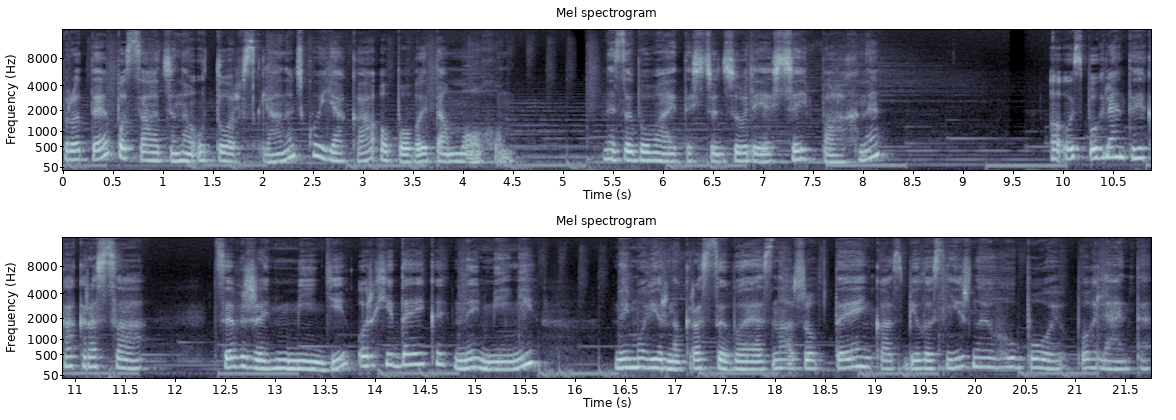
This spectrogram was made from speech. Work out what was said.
проте посаджена у торф скляночку, яка оповита мохом. Не забувайте, що Джулія ще й пахне. А ось погляньте, яка краса. Це вже міді орхідейки, не міні. Неймовірно красивезна, жовтенька з білосніжною губою. Погляньте,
